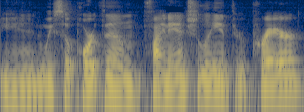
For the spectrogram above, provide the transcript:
and we support them financially and through prayer.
